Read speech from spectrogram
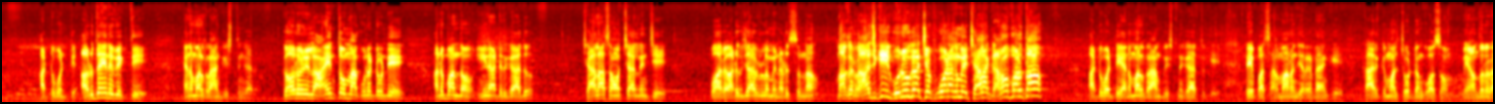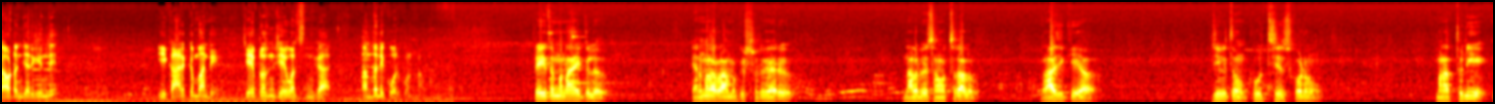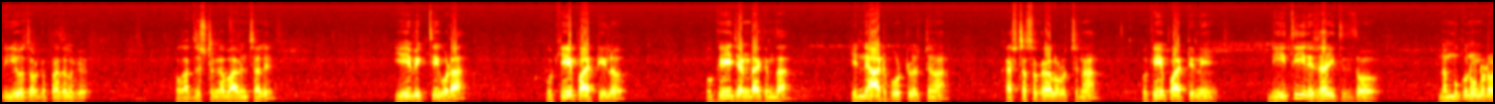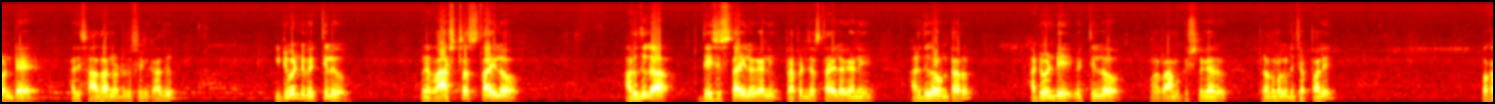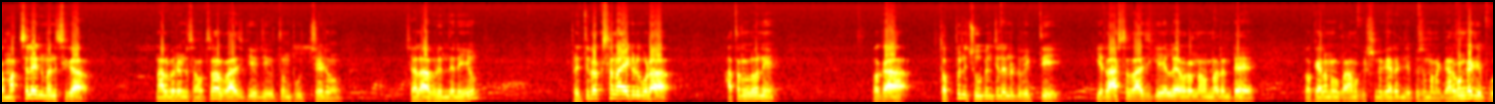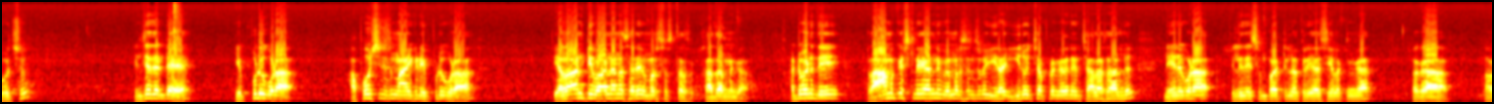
అటువంటి అరుదైన వ్యక్తి యనమల రామకృష్ణ గారు. గౌరవనీయులు ఆయనతో మాకు ఉన్నటువంటి అనుబంధం ఈనాటిది కాదు. చాలా సంవత్సరాల నుంచి వారు అడుగుజారుల్లో మేము నడుస్తున్నాం. మాకు రాజకీయ గురువుగా చెప్పుకోవడానికి మేము చాలా గర్వపడతాం. అటువంటి యనమల రామకృష్ణ గారికి రేపు ఆ సన్మానం జరగడానికి కార్యక్రమాలు చూడడం కోసం మేమందరం రావడం జరిగింది. ఈ కార్యక్రమాన్ని చేప్రదం చేయవలసిందిగా అందరినీ కోరుకుంటున్నాం. ప్రియతమ నాయకులు యనమల రామకృష్ణుడు గారు నలభై సంవత్సరాలు రాజకీయ జీవితం పూర్తి చేసుకోవడం మన తుని నియోజకవర్గ ప్రజలకు ఒక అదృష్టంగా భావించాలి. ఏ వ్యక్తి కూడా ఒకే పార్టీలో ఒకే జెండా కింద ఎన్ని ఆటుపోట్లు వచ్చినా కష్ట సుఖాలు వచ్చినా ఒకే పార్టీని నీతి నిజాయితీతో నమ్ముకుని ఉండడం అంటే అది సాధారణ విషయం కాదు. ఇటువంటి వ్యక్తులు మరి రాష్ట్ర స్థాయిలో అరుదుగా దేశ స్థాయిలో కానీ ప్రపంచ స్థాయిలో కానీ అరుదుగా ఉంటారు. అటువంటి వ్యక్తుల్లో మన రామకృష్ణ గారు ప్రథమలని చెప్పాలి. ఒక మచ్చలేని మనిషిగా నలభై రెండు సంవత్సరాల రాజకీయ జీవితం పూర్తి చేయడం చాలా అభినందనీయం. ప్రతిపక్ష నాయకుడు కూడా అతనిలోనే ఒక తప్పుని చూపించలేనటువంటి వ్యక్తి ఈ రాష్ట్ర రాజకీయాల్లో ఎవరన్నా ఉన్నారంటే ఒక యలమల రామకృష్ణ గారు అని చెప్పేసి మనం గర్వంగా చెప్పుకోవచ్చు. ఎంచేదంటే ఎప్పుడూ కూడా అపోజిషన్ నాయకుడు ఎప్పుడు కూడా ఎలాంటి వాడినైనా సరే విమర్శిస్తారు సాధారణంగా. అటువంటిది రామకృష్ణ గారిని విమర్శించడం ఈ ఈరోజు చెప్పడం కదా నేను చాలాసార్లు నేను కూడా తెలుగుదేశం పార్టీలో క్రియాశీలకంగా ఒక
